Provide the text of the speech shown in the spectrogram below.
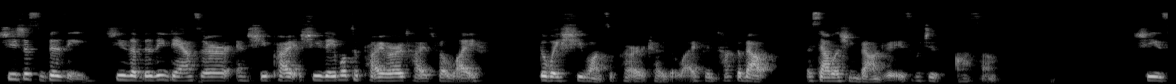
she's just busy. She's a busy dancer and she pri- she's able to prioritize her life the way she wants to prioritize her life and talk about establishing boundaries, which is awesome. She's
